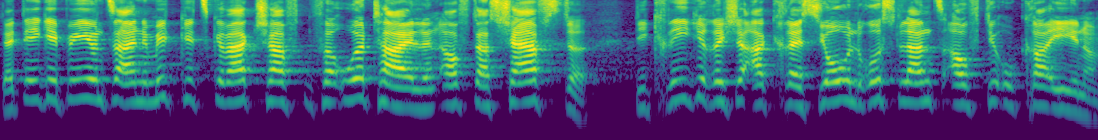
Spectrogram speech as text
Der DGB und seine Mitgliedsgewerkschaften verurteilen auf das Schärfste die kriegerische Aggression Russlands auf die Ukraine.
